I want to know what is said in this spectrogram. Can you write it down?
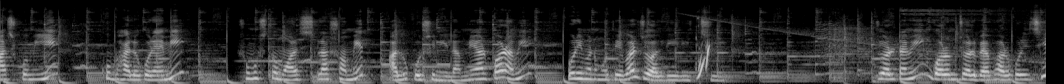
আঁচ কমিয়ে খুব ভালো করে আমি সমস্ত মশলা সমেত আলু কষে নিলাম। নেওয়ার পর আমি পরিমাণ মতো এবার জল দিয়ে দিচ্ছি। জলটা আমি গরম জল ব্যবহার করেছি।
